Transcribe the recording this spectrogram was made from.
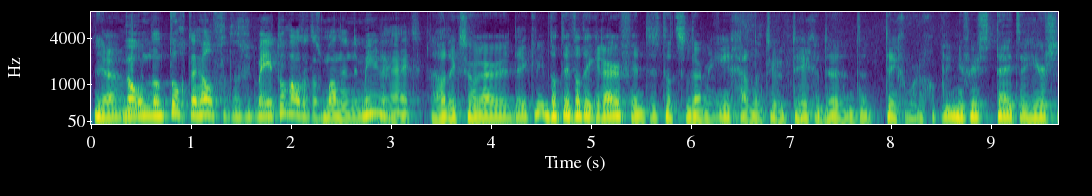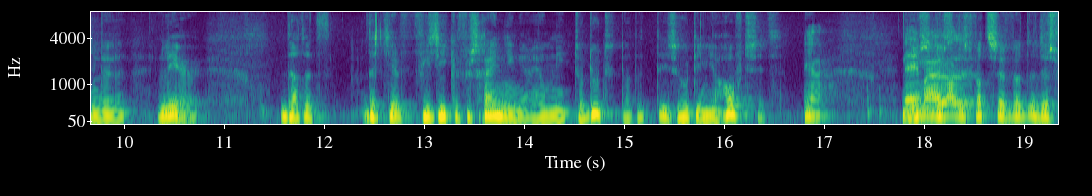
Ja. Waarom dan toch de helft? Dan ben je toch altijd als man in de meerderheid. Nou, wat ik zo raar, ik- wat, wat ik raar vind, is dat ze daarmee ingaan natuurlijk tegen de, de tegenwoordig op de universiteiten heersende leer. Dat, het, dat je fysieke verschijning er helemaal niet toe doet. Dat het is hoe het in je hoofd zit. Ja. Nee, dus, maar dus, dus, wat ze, wat, dus 50%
